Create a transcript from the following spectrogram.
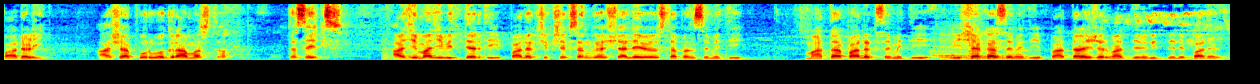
पाडळी आशापूर्व ग्रामस्थ. तसेच आजी माजी विद्यार्थी पालक शिक्षक संघ शालेय व्यवस्थापन समिती माता पालक समिती विशाखा समिती पाताळेश्वर माध्यमिक विद्यालय पाडळी.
